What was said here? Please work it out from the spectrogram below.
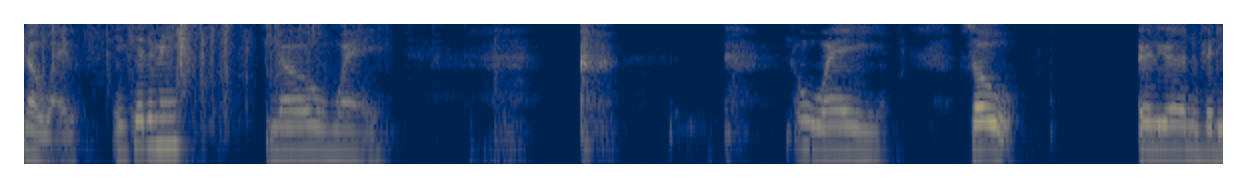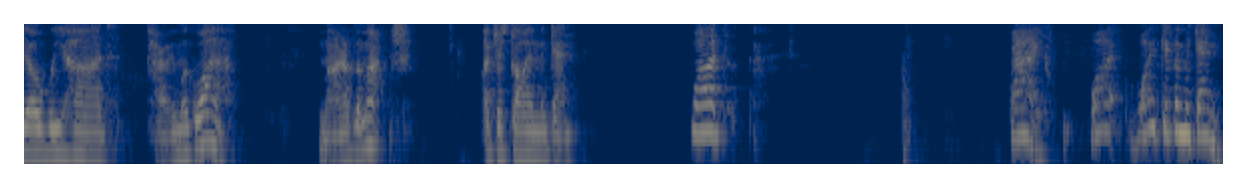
no way. Are you kidding me? No way. no way. So, Earlier in the video, we had Harry Maguire, man of the match. I just got him again. What? Why? Why? Why give him again?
